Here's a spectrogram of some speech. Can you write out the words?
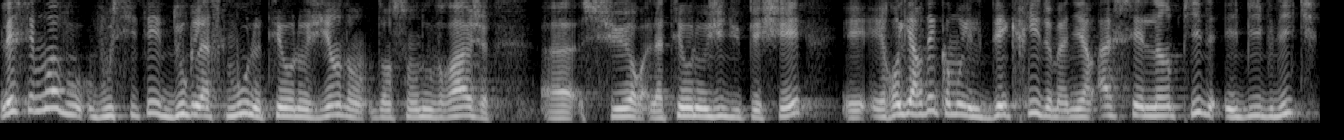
Laissez-moi vous, citer Douglas Moo, le théologien, dans, son ouvrage euh, sur la théologie du péché, et, et regardez comment il décrit de manière assez limpide et biblique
